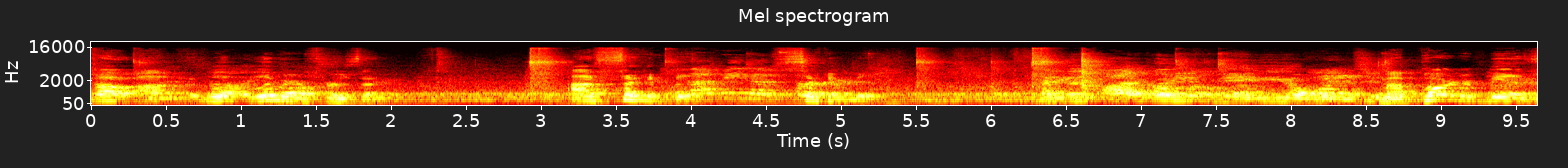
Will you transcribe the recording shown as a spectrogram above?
Oh, I, let, let me rephrase that. I second bid. Second bid. I win, maybe you'll win. My partner bids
